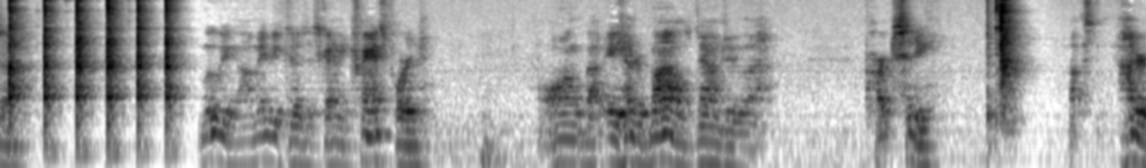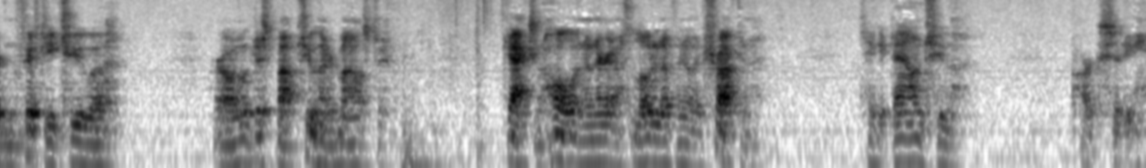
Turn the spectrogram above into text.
Was uh, moving on me because it's going to be transported along about 800 miles down to uh, Park City, about 150 to, uh, or just about 200 miles to Jackson Hole, and then they're going to load it up into a truck and take it down to Park City,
